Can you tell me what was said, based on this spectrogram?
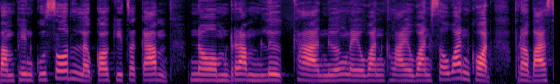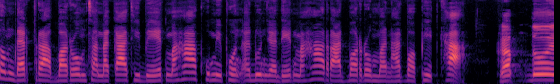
บำเพ็ญกุศล แล้วก็กิจกรรมน้อมรำลึกค่ะเนื่องในวันคล้ายวันสวรรคตพระบาทสมเด็จพระบรมชนกาธิเบศรมหาภูมิพลอดุลยเดชมหาราชบรมนาถบพิตรค่ะ ครับโดย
